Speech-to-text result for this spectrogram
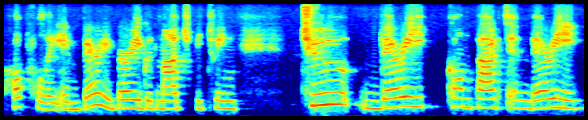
hopefully a very very good match between two very compact and very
